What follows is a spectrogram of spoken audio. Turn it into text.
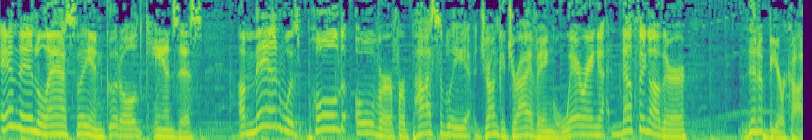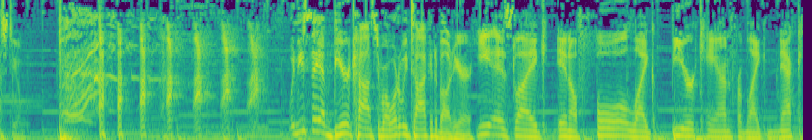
And then lastly, in good old Kansas, a man was pulled over for possibly drunk driving wearing nothing other than a beer costume. When you say a beer costume, what are we talking about here? He is like in a full like beer can from like neck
